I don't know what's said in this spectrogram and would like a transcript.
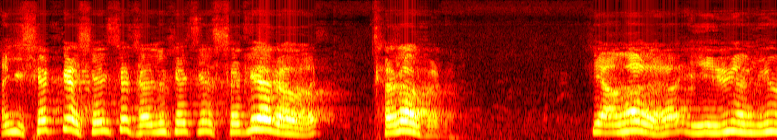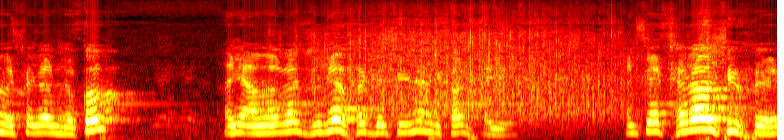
आणि शक्य असेल तर तालुक्याच्या सगळ्या गावात ठराव करा. की आम्हाला ईव्हीएमनी मतदान नको आणि आम्हाला जुन्या पद्धतीनं निकाल पाहिजे. आणि त्या ठरावची फेर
